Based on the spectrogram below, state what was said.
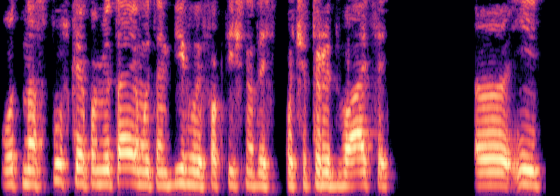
От на спуску, я пам'ятаю, ми там бігли фактично десь по 4.20. Е, і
